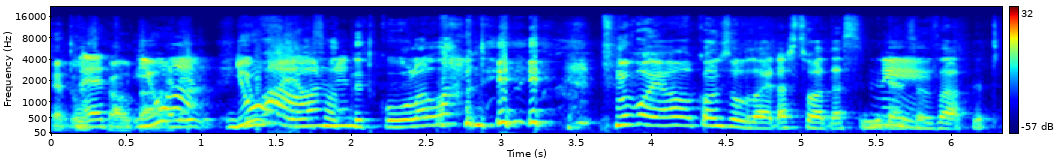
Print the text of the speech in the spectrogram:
Et uskaltaa. Juha, Eli Juha, Juha, jos on nyt... nyt kuulolla, niin Mä voin konsultoida sua tässä, miten Niin. sä saat nyt.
